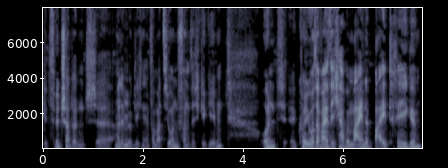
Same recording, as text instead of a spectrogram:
gezwitschert und äh, alle mhm. möglichen Informationen von sich gegeben. Und äh, kurioserweise, ich habe meine Beiträge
